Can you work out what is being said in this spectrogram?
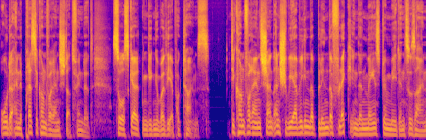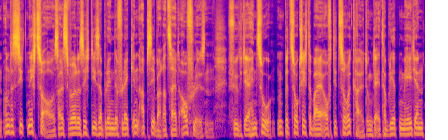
oder eine Pressekonferenz stattfindet. So Skelton gegenüber The Epoch Times. Die Konferenz scheint ein schwerwiegender blinder Fleck in den Mainstream-Medien zu sein und es sieht nicht so aus, als würde sich dieser blinde Fleck in absehbarer Zeit auflösen, fügte er hinzu und bezog sich dabei auf die Zurückhaltung der etablierten Medien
